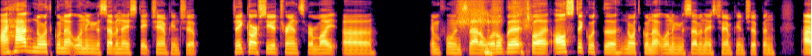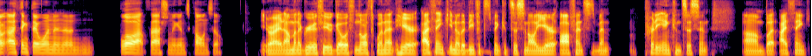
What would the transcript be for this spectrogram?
I had North Gwinnett winning the 7A state championship. Jake Garcia transfer might uh influence that a little bit, but I'll stick with the North Gwinnett winning the 7A championship, and I, I think they won in a blowout fashion against Collins Hill. You're right. I'm going to agree with you. Go with North Gwinnett here. I think, you know, the defense has been consistent all year. Offense has been pretty inconsistent. Um, but I think,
